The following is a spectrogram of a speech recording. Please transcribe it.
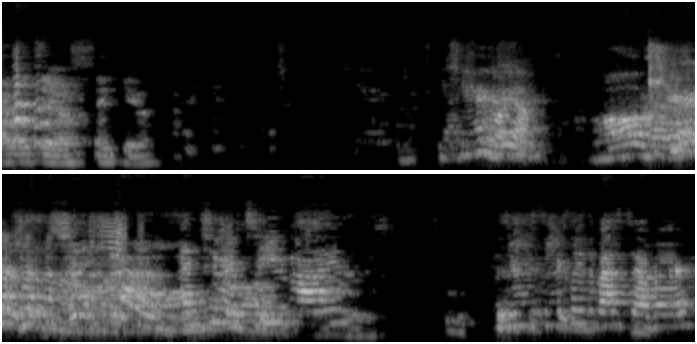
I will too. Thank you. Cheers. Oh, yeah. All right. And cheers to you guys, because you're seriously the best ever.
